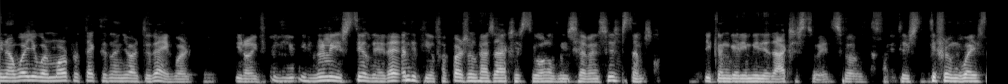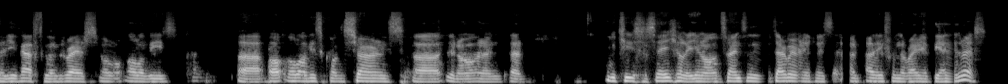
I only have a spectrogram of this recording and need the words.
in, a way, you were more protected than you are today. Where you know, if, it really is still the identity of a person who has access to all of these seven systems, you can get immediate access to it. So there's different ways that you have to address all, all of these, uh, all, of these concerns. Uh, you know, and, and which is essentially, you know, trying to determine if it's are they from the right IP address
